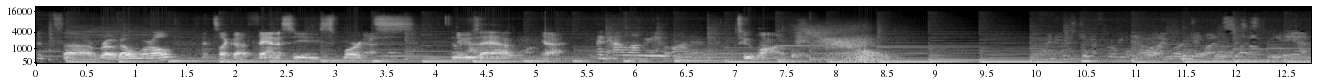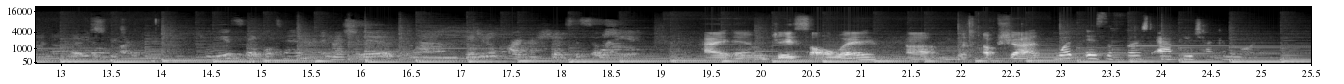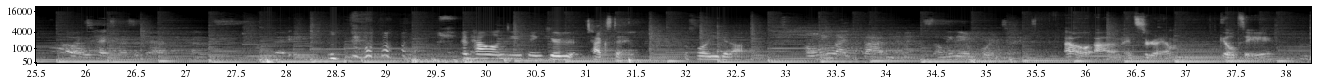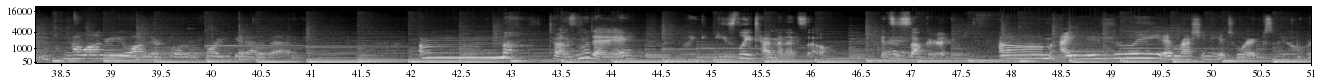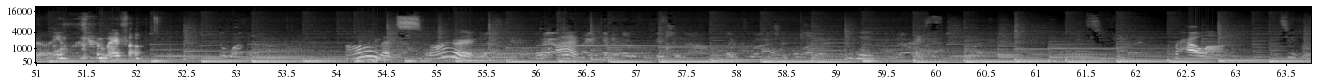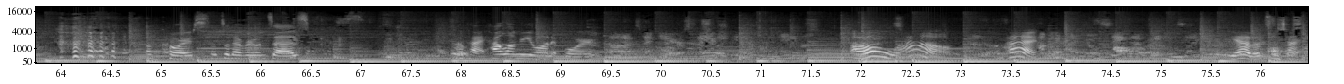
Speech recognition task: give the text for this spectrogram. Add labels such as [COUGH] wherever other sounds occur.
It's uh, Rotoworld. It's like a fantasy sports news app. Yeah, And how long are you on it? too long. My name is Jennifer Reno. I work in social media and I'm a speaker. Julia Stapleton Initiative, um, Digital Partnerships Associate. I am Jay Solway um, with Upshot. What is the first app you check in the morning? Oh, text message app because Betty. [LAUGHS] And how long do you think you're texting before you get up? Only like five minutes, only the important things. Oh, um, Instagram. Guilty. How long are you on there for before you get out of bed? Um, depends on the day. Like easily 10 minutes though. It's a sucker. Um, I usually am rushing to get to work, so I don't really [LAUGHS] look at my phone. The weather. Oh, that's smart. Yeah. Okay. I, I get a notification now. Like, do you want to check the weather? Mhm. For how long? of course, that's what everyone says. Okay, how long are you on it for? Uh, 10 years. I actually. Oh, wow. Okay. Yeah, that's intense.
